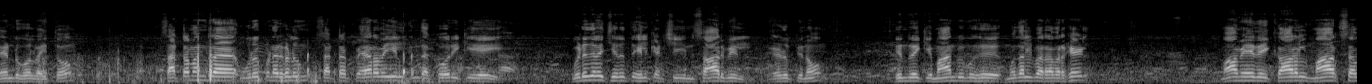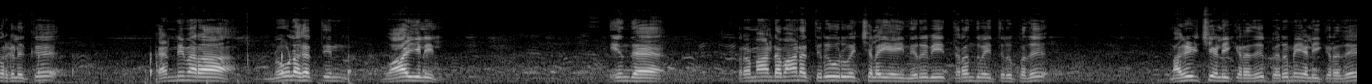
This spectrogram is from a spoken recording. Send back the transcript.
வேண்டுகோள் வைத்தோம். சட்டமன்ற உறுப்பினர்களும் சட்டப்பேரவையில் இந்த கோரிக்கையை விடுதலை சிறுத்தைகள் கட்சியின் சார்பில் எழுப்பினோம். இன்றைக்கு மாண்புமிகு முதல்வர் அவர்கள் மாமேதை கார்ல் மார்க்ஸ் அவர்களுக்கு கன்னிமரா நூலகத்தின் வாயிலில் இந்த பிரமாண்டமான திருவுருவச் சிலையை நிறுவி திறந்து வைத்திருப்பது மகிழ்ச்சி அளிக்கிறது பெருமை அளிக்கிறது.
